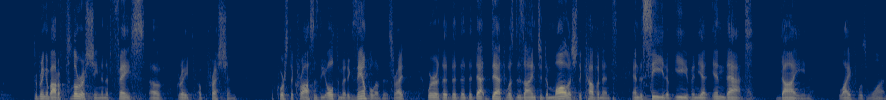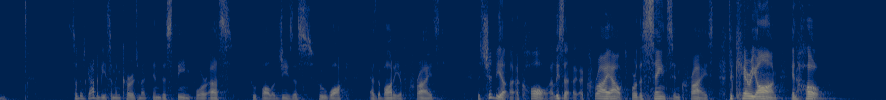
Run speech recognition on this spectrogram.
to bring about a flourishing in the face of great oppression. Of course, the cross is the ultimate example of this, right? Where the, the, the, the, that death was designed to demolish the covenant and the seed of Eve, and yet in that dying, life was won. So there's got to be some encouragement in this theme for us who follow Jesus, who walk as the body of Christ. This should be a, a call, at least a, a cry out for the saints in Christ to carry on in hope,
